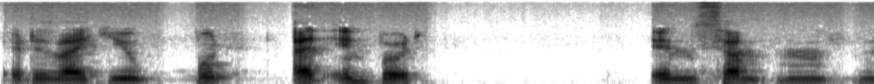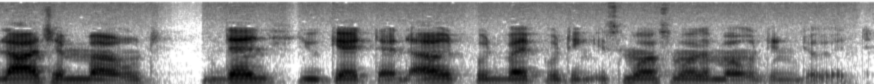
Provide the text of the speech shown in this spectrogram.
It is like you put an input in some large amount then you get an output by putting a small small amount into it.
